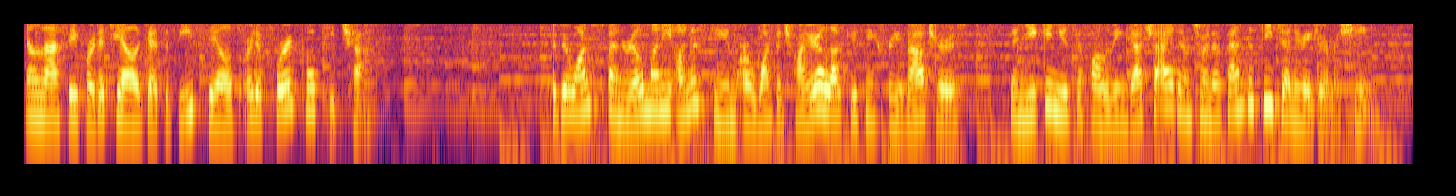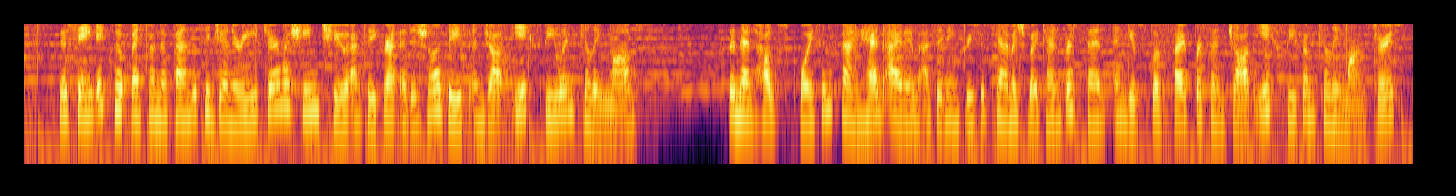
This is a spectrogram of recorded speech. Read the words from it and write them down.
And lastly, for the tail, get the beast tails or the Purico Picha. If you want to spend real money on this game or want to try your luck using free vouchers, then you can use the following gacha items from the Fantasy Generator machine the same equipment from the Fantasy Generator Machine 2 as they grant additional base and job EXP when killing mobs. The Nidhogg's Poison Fang head item as it increases damage by 10% and gives plus 5% job EXP from killing monsters.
